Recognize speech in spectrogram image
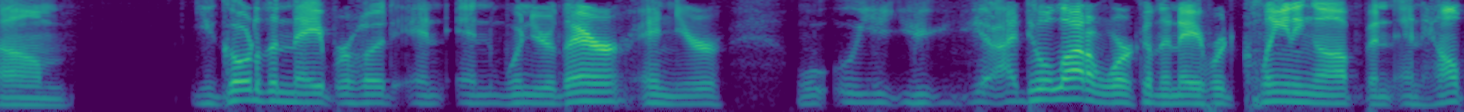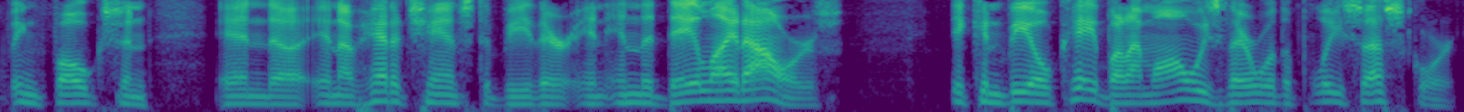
Um, you go to the neighborhood, and, and when you're there, and you're w- you, you, I do a lot of work in the neighborhood, cleaning up and, and helping folks, and and uh, and I've had a chance to be there. And in the daylight hours, it can be okay, but I'm always there with a police escort.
